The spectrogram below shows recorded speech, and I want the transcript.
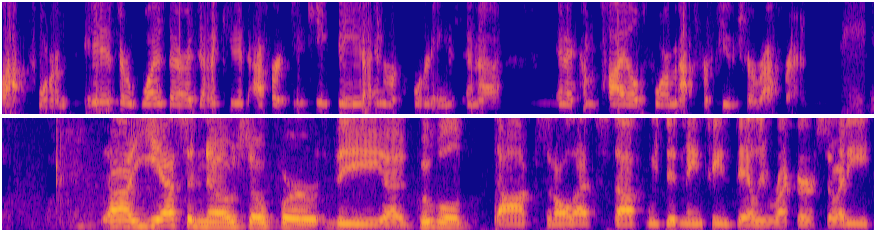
platforms, is or was there a dedicated effort to keep data and recordings in a, in a compiled format for future reference? Uh, yes and no. So for the uh, Google Docs and all that stuff, we did maintain daily records. So any,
